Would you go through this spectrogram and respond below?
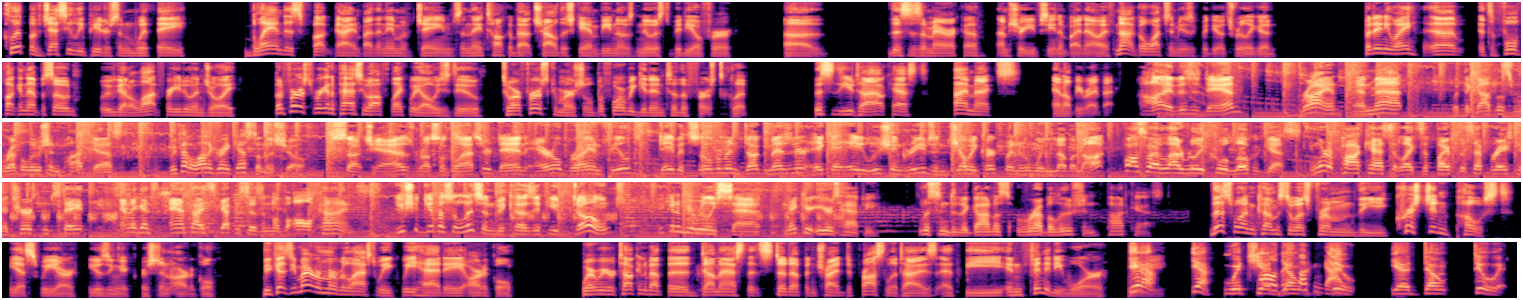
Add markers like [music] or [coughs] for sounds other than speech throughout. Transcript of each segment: clip of Jesse Lee Peterson with a bland as fuck guy by the name of James. And they talk about Childish Gambino's newest video for uh, This is America. I'm sure you've seen it by now. If not, go watch the music video. It's really good. But anyway, uh, it's a full fucking episode. We've got a lot for you to enjoy. But first, we're going to pass you off like we always do to our first commercial before we get into the first clip. This is the Utah Outcast. I'm X, and I'll be right back. Hi, this is Dan. Ryan and Matt with the Godless Revolution podcast. We've had a lot of great guests on this show. Such as Russell Glasser, Dan Arel, Brian Fields, David Silverman, Doug Mesner, aka Lucien Greaves, and Joey Kirkman, whom we love a lot. We've also had a lot of really cool local guests. And we're a podcast that likes to fight for the separation of church and state and against anti skepticism of all kinds. You should give us a listen because if you don't, you're going to be really sad. Make your ears happy. Listen to the Godless Revolution podcast. This one comes to us from the Christian Post. Yes, we are using a Christian article. Because you might remember last week we had a article where we were talking about the dumbass that stood up and tried to proselytize at the Infinity War. Yeah. movie. Yeah, which you Oh, don't do. You don't do it.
